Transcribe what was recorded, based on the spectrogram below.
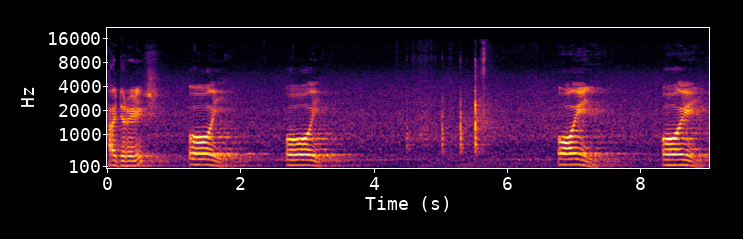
How to read? It? Oi, oi, oil, oil.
